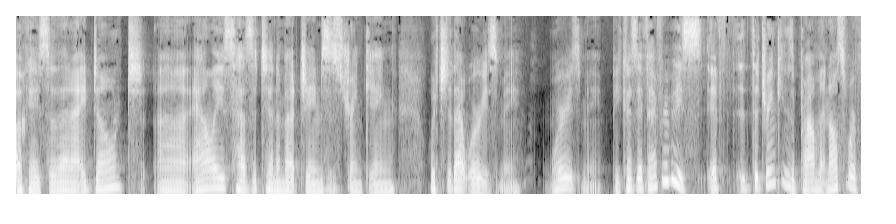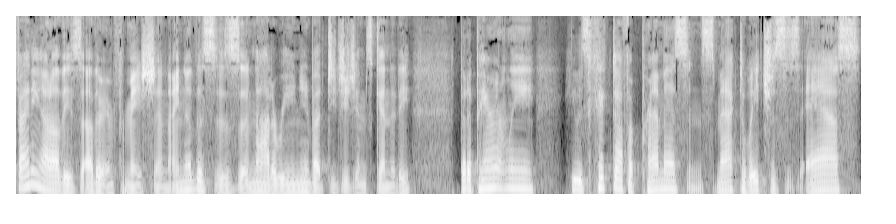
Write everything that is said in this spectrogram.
okay, so then I don't. Uh, Allie's hesitant about James's drinking, which that worries me. Worries me because if everybody's if the drinking's a problem, and also we're finding out all these other information. I know this is not a reunion about DJ James Kennedy, but apparently he was kicked off a premise and smacked a waitress's ass.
